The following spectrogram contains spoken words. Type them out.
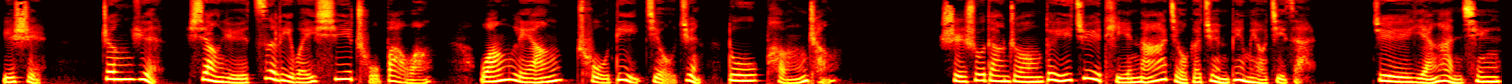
于是，正月。项羽自立为西楚霸王，王梁楚地九郡，都彭城。史书当中对于具体哪九个郡并没有记载。据严案清《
